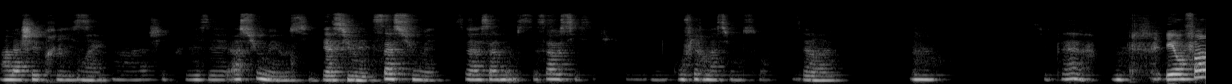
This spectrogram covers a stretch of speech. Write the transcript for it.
Un lâcher prise. Un lâcher prise et assumer aussi. Et assumer. S'assumer. C'est ça, ça, aussi, trouve, une confirmation de soi. C'est vrai. Mm. Super. Mm. Et enfin,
